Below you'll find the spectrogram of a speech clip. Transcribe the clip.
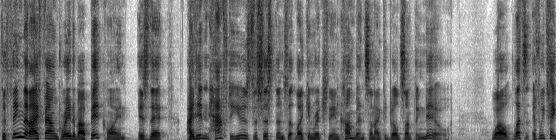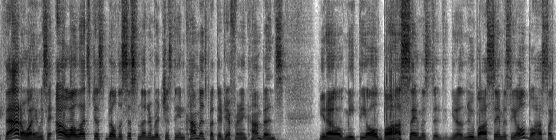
the thing that i found great about bitcoin is that i didn't have to use the systems that like enrich the incumbents and i could build something new. Well let's if we take that away and we say oh well let's just build a system that enriches the incumbents but they're different incumbents you know meet the old boss same as the you know new boss same as the old boss like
